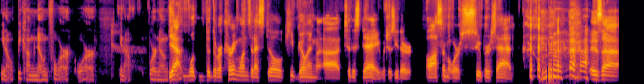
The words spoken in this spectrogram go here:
you know become known for, or you know, were known. Yeah, for. well, the, the recurring ones that I still keep going uh, to this day, which is either awesome or super sad, is uh,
